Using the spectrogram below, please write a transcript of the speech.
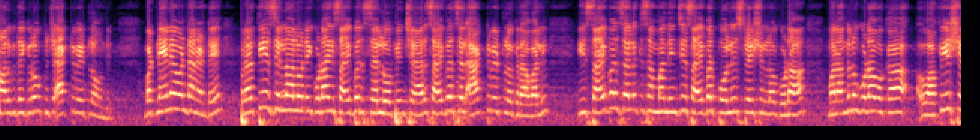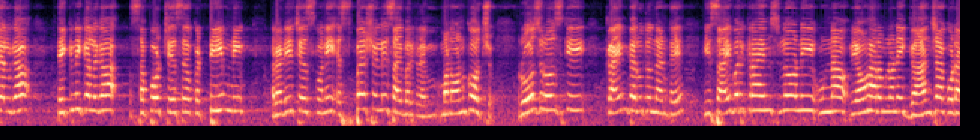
నాలుగు దగ్గర కొంచెం యాక్టివేట్లో ఉంది. బట్ నేనేమంటానంటే ప్రతి జిల్లాలోని కూడా ఈ సైబర్ సెల్ ఓపెన్ చేయాలి సైబర్ సెల్ యాక్టివేట్లోకి రావాలి. ఈ సైబర్ సెల్కి సంబంధించి సైబర్ పోలీస్ స్టేషన్లో కూడా మనందరం కూడా ఒక అఫీషియల్గా టెక్నికల్గా సపోర్ట్ చేసే ఒక టీంని రెడీ చేసుకొని ఎస్పెషల్లీ సైబర్ క్రైమ్. మనం అనుకోవచ్చు రోజు రోజుకి క్రైమ్ పెరుగుతుందంటే ఈ సైబర్ క్రైమ్స్లోని ఉన్న వ్యవహారంలోని గాంజా కూడా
